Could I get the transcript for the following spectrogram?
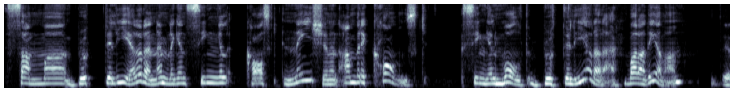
samma buteljerare, nämligen Single Cask Nation, en amerikansk single malt buteljerare. Bara det va? Det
